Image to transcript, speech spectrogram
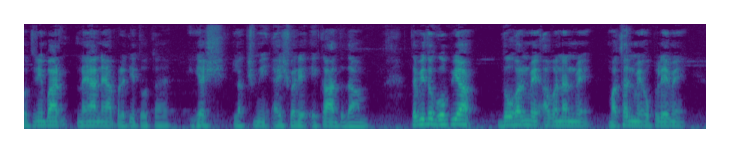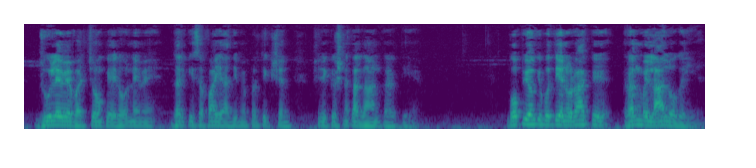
उतनी बार नया नया प्रतीत होता है। यश, लक्ष्मी, ऐश्वर्य, एकांत धाम। तभी तो गोपियाँ दोहन में, अवनन में, मथन में, उपले में, झूले में, बच्चों के रोने में, घर की सफ़ाई आदि में प्रतिक्षण श्री कृष्ण का गान करती है। गोपियों की बुद्धि अनुराग के रंग में लाल हो गई है।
